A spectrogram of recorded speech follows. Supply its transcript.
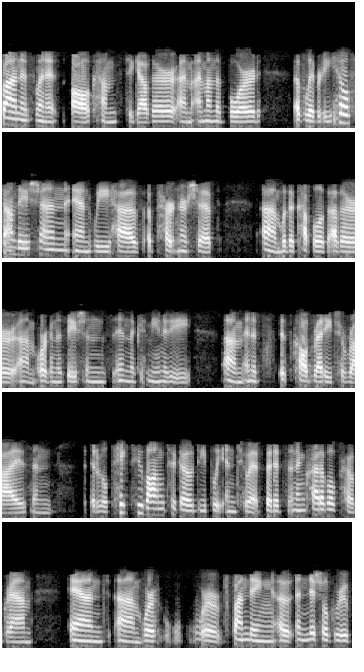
fun is when it all comes together. I'm, I'm on the board of Liberty Hill Foundation and we have a partnership um, with a couple of other um, organizations in the community, um, and it's it's called Ready to Rise, and it'll take too long to go deeply into it, but it's an incredible program, and um, we're we're funding an initial group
